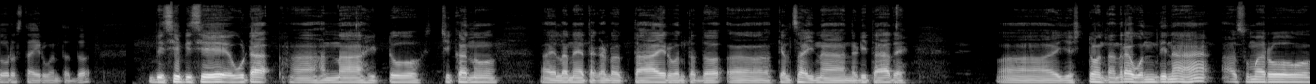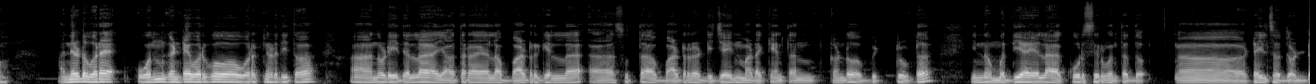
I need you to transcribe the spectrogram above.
ತೋರಿಸ್ತಾ ಇರುವಂಥದ್ದು ಬಿಸಿ ಬಿಸಿ ಊಟ ಅನ್ನ, ಹಿಟ್ಟು ಚಿಕನು ಎಲ್ಲನೇ ತಗೊಂಡೋಗ್ತಾ ಇರುವಂಥದ್ದು ಕೆಲಸ ಇನ್ನೂ ನಡೀತಾ ಇದೆ. ಎಷ್ಟು ಅಂತಂದರೆ ಒಂದಿನ ದಿನ ಸುಮಾರು ಹನ್ನೆರಡೂವರೆ, ಒಂದು ಗಂಟೆವರೆಗೂ ವರ್ಕ್ ನಡೆದಿತ್ತು ನೋಡಿ ಇದೆಲ್ಲ ಯಾವ ಥರ ಎಲ್ಲ ಬಾರ್ಡ್ರಿಗೆಲ್ಲ ಸುತ್ತ ಬಾರ್ಡ್ರ್ ಡಿಸೈನ್ ಮಾಡೋಕ್ಕೆ ಅಂತ ಅಂದ್ಕೊಂಡು ಬಿಟ್ಬಿಟ್ಟು ಇನ್ನು ಮಧ್ಯ ಎಲ್ಲ ಕೂರಿಸಿರುವಂಥದ್ದು ಟೈಲ್ಸು ದೊಡ್ಡ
